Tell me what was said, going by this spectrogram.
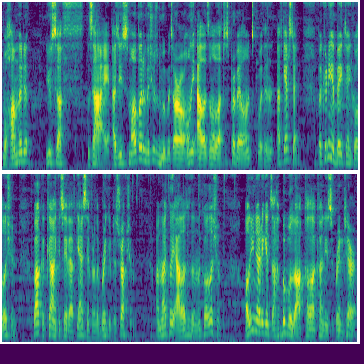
Muhammad Yusuf Zai, as these small but ambitious movements are our only allies on the leftist prevalent within Afghanistan. By creating a big tent coalition, Baka Khan can save Afghanistan from the brink of destruction. Unlikely allies within the coalition. All united against Habibullah Kalakani's reign of terror,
